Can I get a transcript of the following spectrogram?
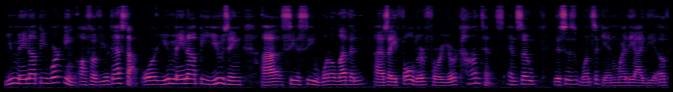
you may not be working off of your desktop, or you may not be using uh, CSC 111 as a folder for your contents. And so this is once again where the idea of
